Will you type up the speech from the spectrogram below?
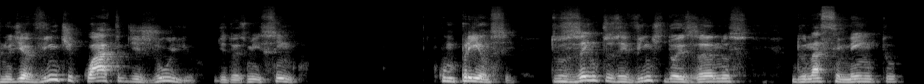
No dia 24 de julho de 2005, cumpriam-se 222 anos do nascimento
